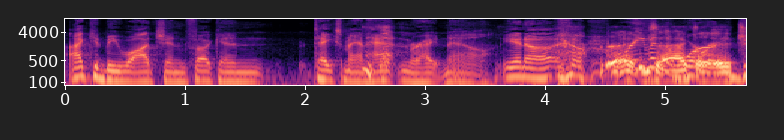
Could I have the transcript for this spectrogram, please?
I could be watching fucking takes Manhattan right now. You know, right, or even exactly. the worst.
